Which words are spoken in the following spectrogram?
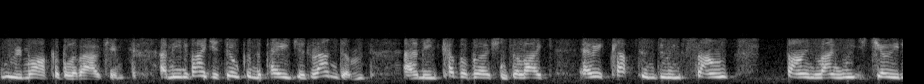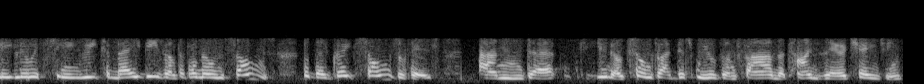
remarkable about him. I mean, if I just open the page at random, I mean, cover versions are like Eric Clapton doing sound, sign language, Jerry Lee Lewis singing Rita May. These are little known songs, but they're great songs of his. And, uh, you know, songs like This Wheel's on Fire and The Times They Are Changing,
